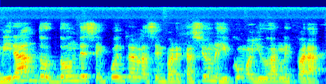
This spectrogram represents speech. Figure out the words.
mirando dónde se encuentran las embarcaciones y cómo ayudarles para,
